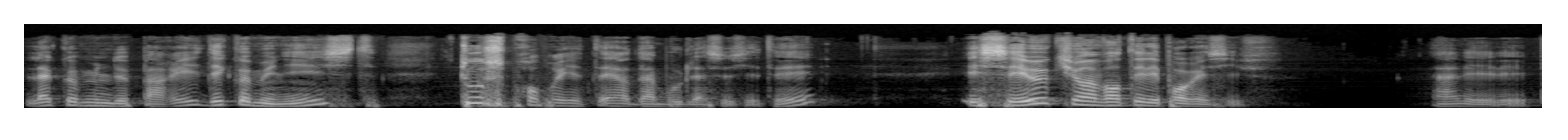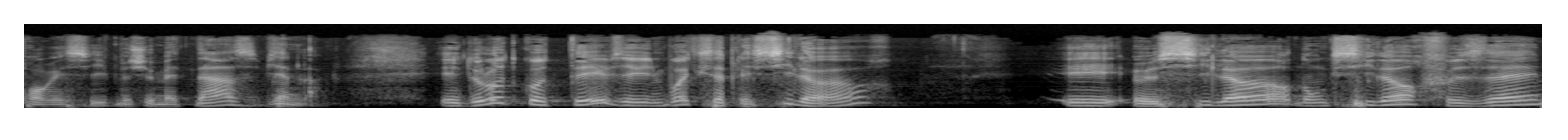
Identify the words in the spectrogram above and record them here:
la Commune de Paris, des communistes, tous propriétaires d'un bout de la société. Et c'est eux qui ont inventé les progressifs. Hein, les, progressifs, M. Metnaz, viennent là. Et de l'autre côté, vous avez une boîte qui s'appelait Silor. Et euh, Silor, donc Silor faisait,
